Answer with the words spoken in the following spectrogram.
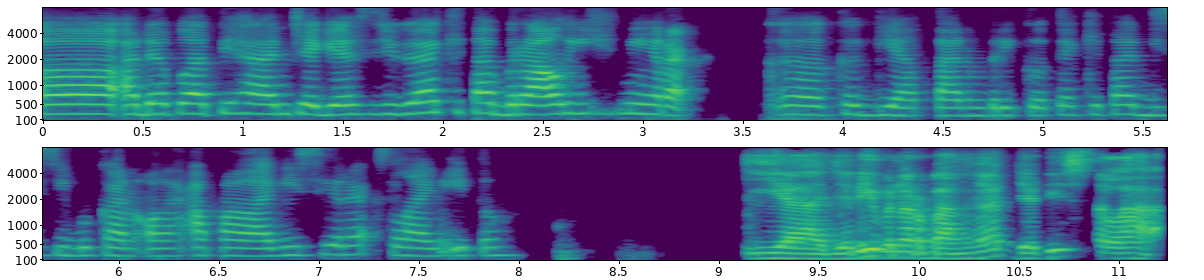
uh, ada pelatihan CGS juga kita beralih nih Rek, ke kegiatan berikutnya. Kita disibukkan oleh apa lagi sih Rek, selain itu Iya, jadi benar banget. Jadi setelah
